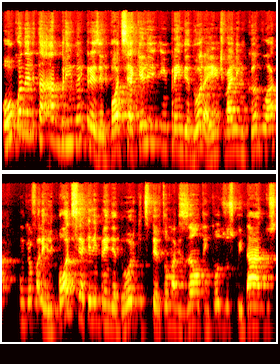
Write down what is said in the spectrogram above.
Ou quando ele está abrindo a empresa, ele pode ser aquele empreendedor, aí a gente vai linkando lá com o que eu falei. Ele pode ser aquele empreendedor que despertou uma visão, tem todos os cuidados,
